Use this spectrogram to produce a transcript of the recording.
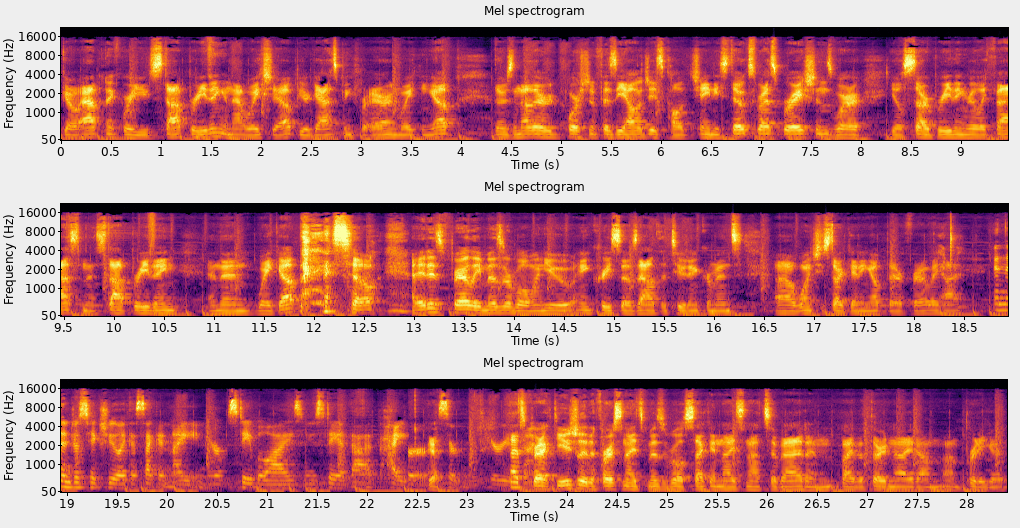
go apneic where you stop breathing and that wakes you up. You're gasping for air and waking up. There's another portion of physiology, it's called Cheyne-Stokes respirations, where you'll start breathing really fast and then stop breathing and then wake up. so it is fairly miserable when you increase those altitude increments uh, once you start getting up there fairly high. And then just takes you like a second night and you're stabilized and you stay at that height for yeah. a certain period. That's correct. Usually the first night's miserable, second night's not so bad, and by the third night I'm, I'm pretty good.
